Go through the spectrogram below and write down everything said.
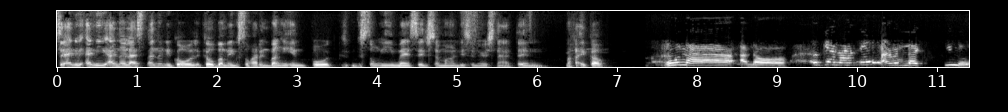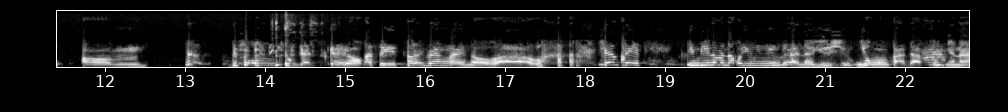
so, any, any, ano, last, ano, Nicole, ikaw ba may gusto ka rin bang i-input? Gustong i-message sa mga listeners natin? Maka ikaw. Una, ano, I would like you, um, gusto kong congrats kayo kasi sobrang ano, wow. Siyempre, hindi naman ako yung ano, usu- yung kada upload niya na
